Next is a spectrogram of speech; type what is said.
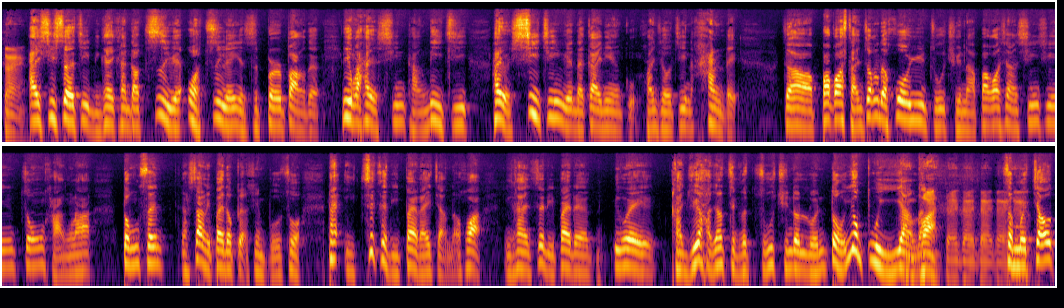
对，IC 设计你可以看到智源，哇，智源也是倍儿棒的。另外还有新唐、利基，还有细晶圆的概念股，环球金、汉磊，这包括散装的货运族群啊，包括像新兴、中航啦。东升上礼拜都表现不错，那以这个礼拜来讲的话，你看这礼拜的，因为感觉好像整个族群的轮动又不一样了。对对对对。怎么教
